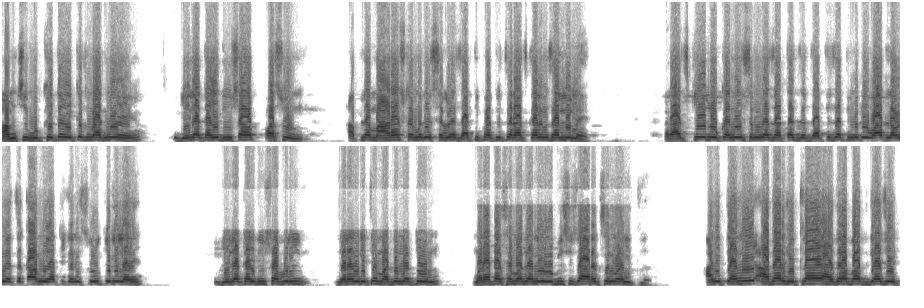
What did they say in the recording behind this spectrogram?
आमची मुख्यतः एकच मागणी आहे. गेल्या काही दिवसापासून आपल्या महाराष्ट्रामध्ये सगळं जातीपातीचं राजकारण चाललेलं आहे. राजकीय लोकांनी समजा जाता जाती जातीमध्ये वाद लावण्याचं काम या ठिकाणी सुरू केलेलं आहे. गेल्या काही दिवसापूर्वी जरांगेच्या माध्यमातून मराठा समाजाने ओबीसीचं आरक्षण मागितलं. आणि त्यांनी आधार घेतला हैदराबाद गॅजेट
